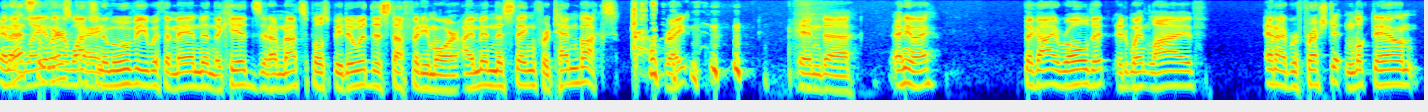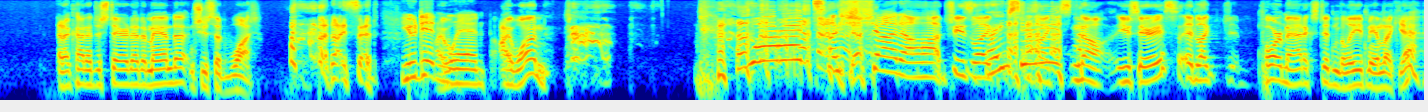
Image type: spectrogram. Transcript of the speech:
And That's I'm the laying there watching part. a movie with Amanda and the kids, and I'm not supposed to be doing this stuff anymore. I'm in this thing for ten bucks, right? and uh, anyway, the guy rolled it. It went live, and I refreshed it and looked down, and I kind of just stared at Amanda, and she said, "What?" and I said, You didn't I- win. "I won." What? Shut up. She's like, Are you she's like, no, you serious? And like, poor Maddox didn't believe me. I'm like, yeah,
